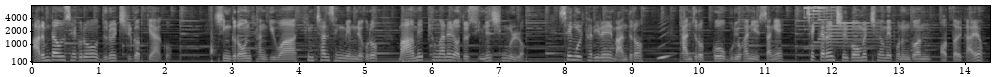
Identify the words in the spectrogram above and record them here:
아름다운 색으로 눈을 즐겁게 하고 싱그러운 향기와 힘찬 생명력으로 마음의 평안을 얻을 수 있는 식물로 생울타리를 만들어 단조롭고 무료한 일상에 색다른 즐거움을 체험해 보는 건 어떨까요?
